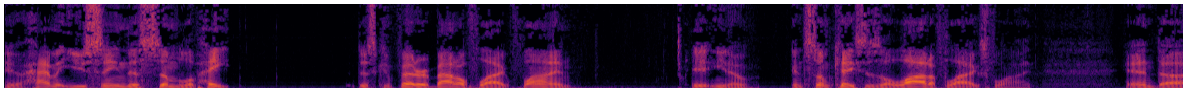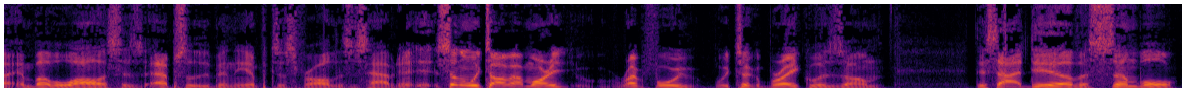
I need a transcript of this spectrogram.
You know, haven't you seen this symbol of hate? This Confederate battle flag flying, it, you know, in some cases, a lot of flags flying. And, uh, and Bubba Wallace has absolutely been the impetus for all this is happening. Something we talked about, Marty, right before we, we took a break was, um, this idea of a symbol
